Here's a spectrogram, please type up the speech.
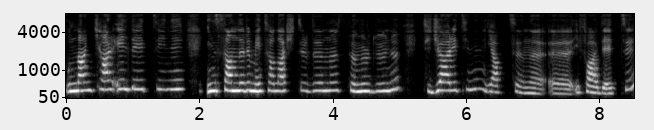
bundan kar elde ettiğini, insanları metalaştırdığını, sömürdüğünü, ticaretinin yaptığını e, ifade etti.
